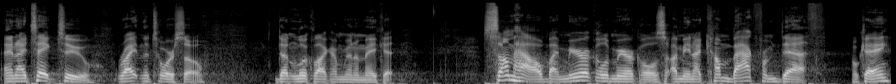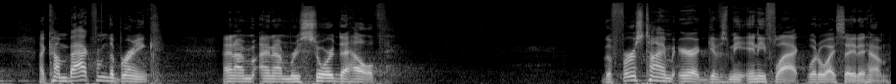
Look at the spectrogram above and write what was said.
And I take two right in the torso. Doesn't look like I'm going to make it somehow, by miracle of miracles, I mean, I come back from death, okay? I come back from the brink and I'm, and I'm restored to health. The first time Eric gives me any flack, what do I say to him?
